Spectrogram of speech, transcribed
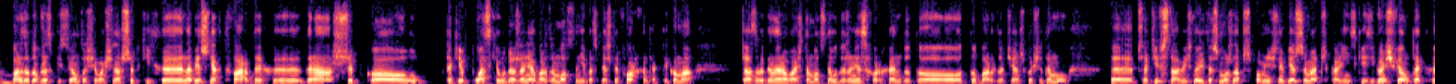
bardzo dobrze spisująca się właśnie na szybkich e, nawierzchniach twardych, e, gra szybko, takie płaskie uderzenia, bardzo mocny, niebezpieczny forehand, jak tylko ma czas wygenerować to mocne uderzenie z forehandu, to, to bardzo ciężko się temu E, przeciwstawić. No i też można przypomnieć ten pierwszy mecz Kaliński z Igą Świątek e,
